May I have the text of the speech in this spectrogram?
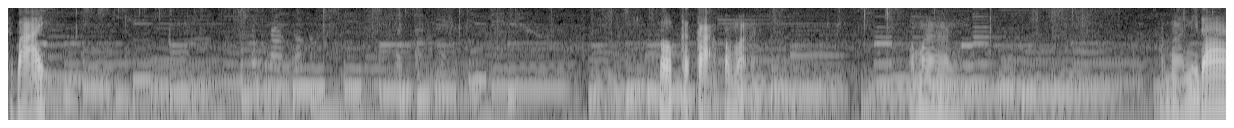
สบายต้มน้ำดอกจัดจัดก็กะกะประมาณ ประมาณ ประมาณนี้ได้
